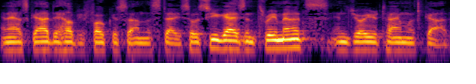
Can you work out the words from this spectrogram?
and ask God to help you focus on the study. So we'll see you guys in three minutes. Enjoy your time with God.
